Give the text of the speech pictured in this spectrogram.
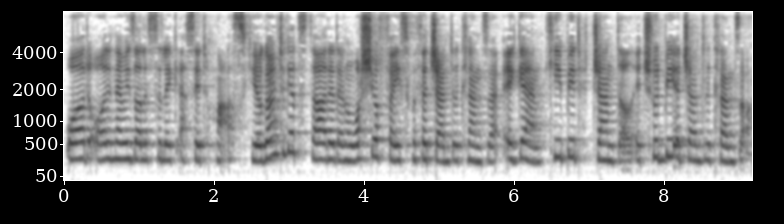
or the ordinary salicylic acid mask. You're going to get started and wash your face with a gentle cleanser. Again, keep it gentle. It should be a gentle cleanser.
